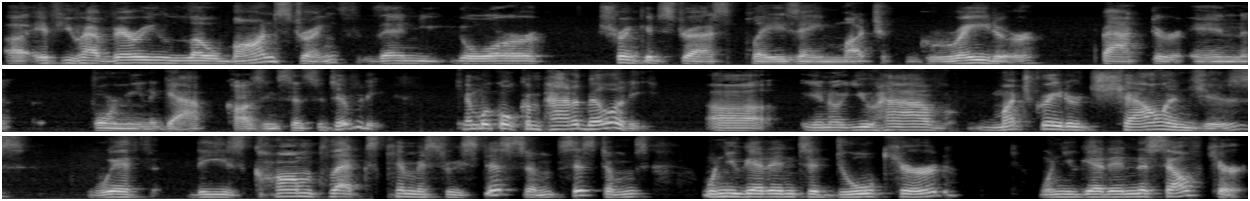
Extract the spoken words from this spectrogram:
uh, if you have very low bond strength, then your shrinkage stress plays a much greater factor in forming a gap, causing sensitivity. Chemical compatibility. Uh, you know, you have much greater challenges with these complex chemistry system, systems when you get into dual cured, when you get into self cured,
